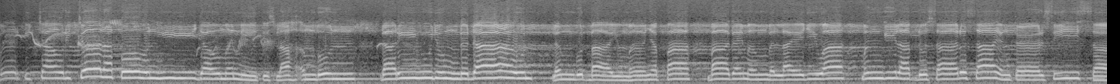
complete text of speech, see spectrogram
Berkicau di celah pohon hijau menitislah embun dari hujung dedaun lembut bayu menyapa bagai membelai jiwa menggilap dosa-dosa yang tersisa.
